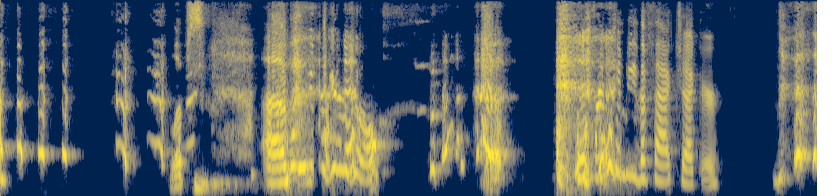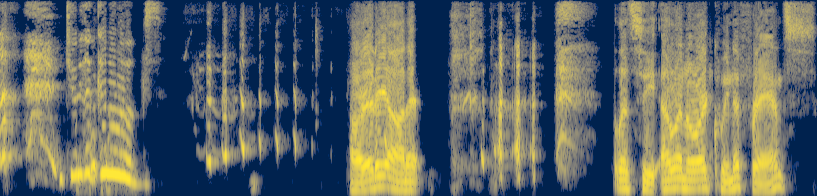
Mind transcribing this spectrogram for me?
Whoops. Um, Google. I can be the fact checker. to the googs. Already on it. Let's see. Eleanor, Queen of France,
